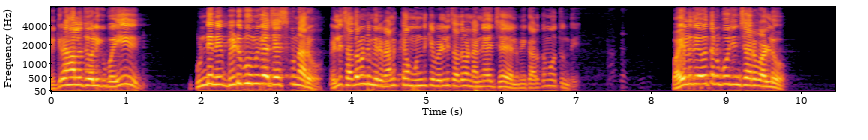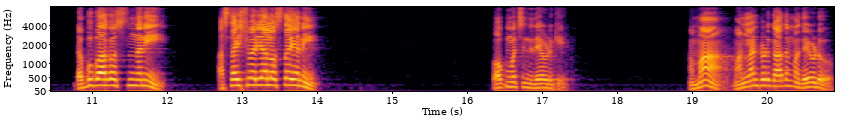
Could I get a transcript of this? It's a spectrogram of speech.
విగ్రహాల జోలికి పోయి గుండెని బిడి భూమిగా చేసుకున్నారు. వెళ్ళి చదవండి మీరు వెనక ముందుకి వెళ్ళి చదవండి. అన్యాయం చేయాలి. మీకు అర్థమవుతుంది. బయలుదేవతను పూజించారు వాళ్ళు. డబ్బు బాగా వస్తుందని అష్టైశ్వర్యాలు వస్తాయని. కోపం వచ్చింది దేవుడికి. అమ్మా మనలంటుడు కాదమ్మా దేవుడు.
